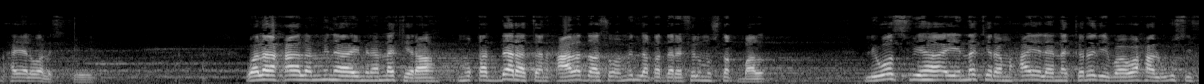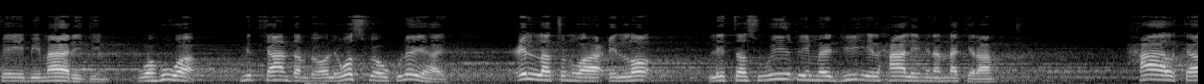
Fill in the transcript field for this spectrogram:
Maxaa yeele waa la sifeeyey walaa xaalan minha ay min annakira muqadaratan xaaladdaas oo mid la qadaray fi lmustaqbal liwasfihaa ay nakira maxaa yeele nakiradii baa waxaa lagu sifeeyey bimaaridin wa huwa midkan dambe oo liwasfiha uu ku leeyahay cilatun waa cillo litaswiiqi majii'i alxaali min annakira xaalka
